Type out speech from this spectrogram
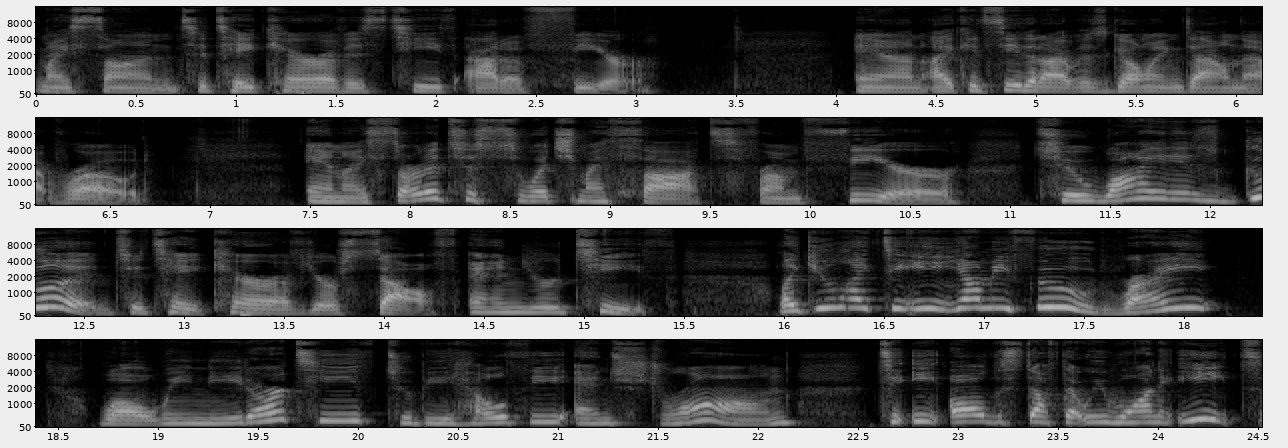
my son to take care of his teeth out of fear. And I could see that I was going down that road. And I started to switch my thoughts from fear to why it is good to take care of yourself and your teeth. Like you like to eat yummy food, right? Well, we need our teeth to be healthy and strong to eat all the stuff that we want to eat.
